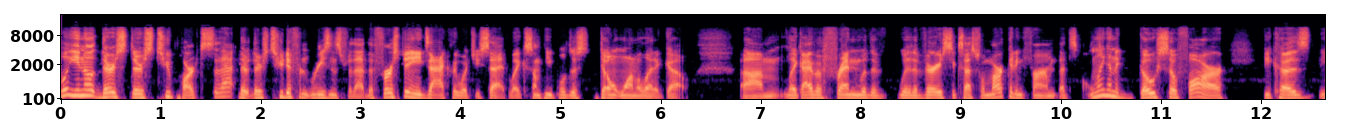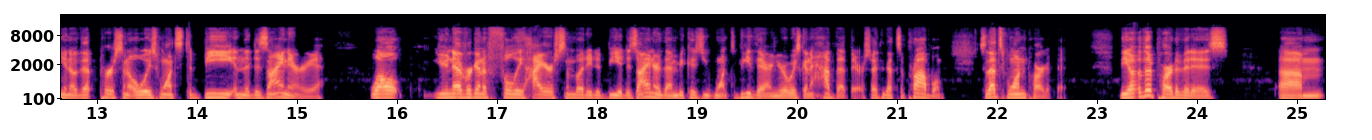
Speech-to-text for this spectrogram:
Well, you know, there's there's two parts to that. There, there's two different reasons for that. The first being exactly what you said. Like some people just don't want to let it go. Um, like I have a friend with a with a very successful marketing firm that's only going to go so far because you know that person always wants to be in the design area. Well, you're never going to fully hire somebody to be a designer then because you want to be there and you're always going to have that there. So I think that's a problem. So that's one part of it. The other part of it is um,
